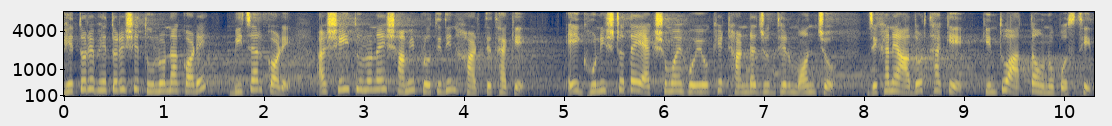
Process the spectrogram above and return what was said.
ভেতরে ভেতরে সে তুলনা করে, বিচার করে, আর সেই তুলনায় স্বামী প্রতিদিন হারতে থাকে। এই ঘনিষ্ঠতাই একসময় হয়ে ওঠে ঠান্ডা যুদ্ধের মঞ্চ, যেখানে আদর থাকে, কিন্তু আত্মা অনুপস্থিত।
